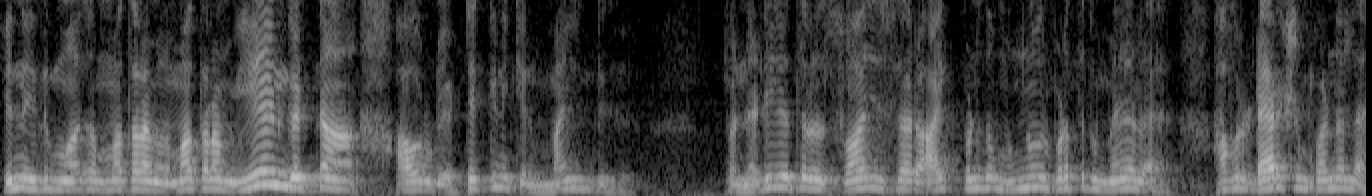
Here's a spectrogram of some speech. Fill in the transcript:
என்ன இது மா- மாத்தலாம் மாத்தலாம் ஏன்னு கேட்டால் அவருடைய டெக்னிக்கல் மைண்டு இப்போ நடிகர் தலைவர் சுவாஜி சார் ஆக்ட் பண்ணது முந்நூறு படத்துக்கு மேலே. அவர் டைரக்ஷன் பண்ணலை.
